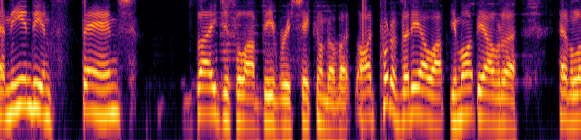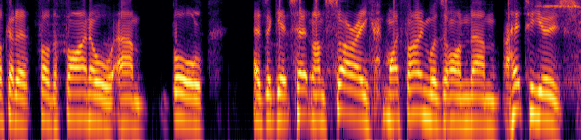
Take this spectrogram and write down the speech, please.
And the Indian fans, they just loved every second of it. I put a video up. You might be able to have a look at it for the final um, ball as it gets hit. And I'm sorry, my phone was on. Um, I had to use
